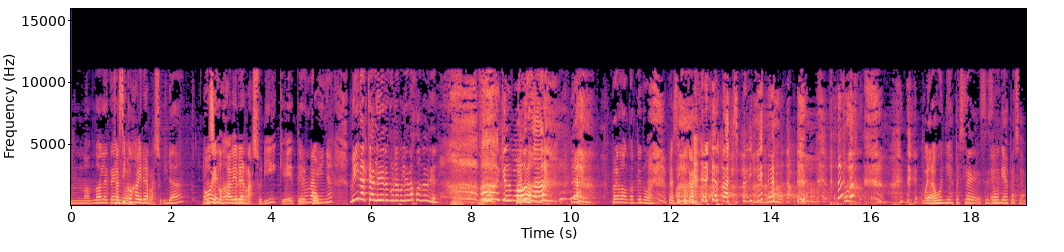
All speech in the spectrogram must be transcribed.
No, no le tengo. Francisco Javier Errázuri. ¿Ya? Francisco Oye, Javier nombre. Errázuri, que te- Tiene una viña. Mira, Charlie, dieron con una polera a Juan Gabriel. ¡Ay, qué hermosa! Ya. Perdón, continúa. Francisco Javier Errázuri. bueno, Ya. es un día especial. Sí, sí, sí. Es un día especial.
